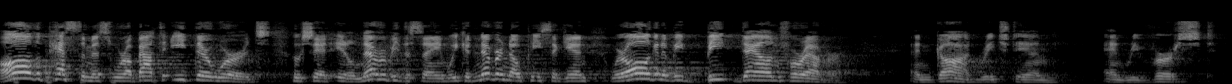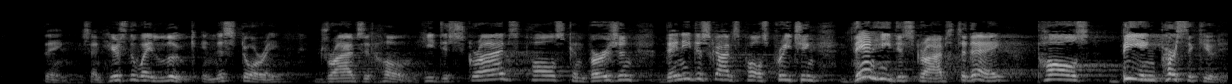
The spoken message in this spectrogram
All the pessimists were about to eat their words who said, it'll never be the same. We could never know peace again. We're all going to be beat down forever. And God reached in and reversed things. And here's the way Luke in this story drives it home. He describes Paul's conversion, then he describes Paul's preaching, then he describes today Paul's being persecuted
